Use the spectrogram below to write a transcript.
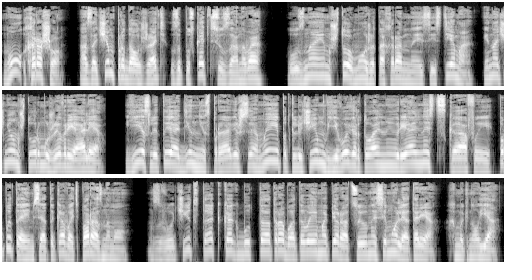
Ну, хорошо. А зачем продолжать, запускать все заново? Узнаем, что может охранная система, и начнем штурм уже в реале. Если ты один не справишься, мы подключим в его виртуальную реальность скафы, попытаемся атаковать по-разному. Звучит так, как будто отрабатываем операцию на симуляторе, хмыкнул я.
